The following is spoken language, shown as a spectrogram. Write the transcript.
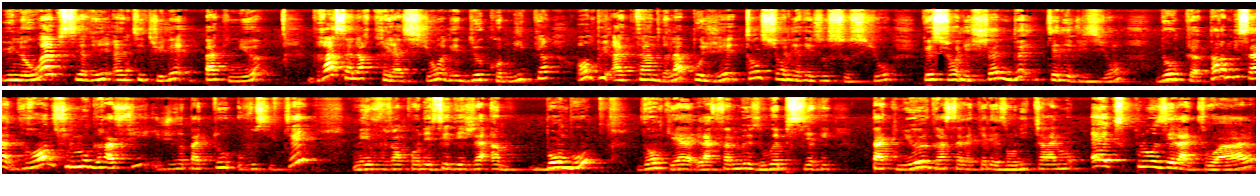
une web série intitulée Pas mieux. Grâce à leur création, les deux comiques ont pu atteindre l'apogée tant sur les réseaux sociaux que sur les chaînes de télévision. Donc, parmi sa grande filmographie, je ne vais pas tout vous citer, mais vous en connaissez déjà un bon bout. Donc, il y a la fameuse web série mieux, grâce à laquelle elles ont littéralement explosé la toile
